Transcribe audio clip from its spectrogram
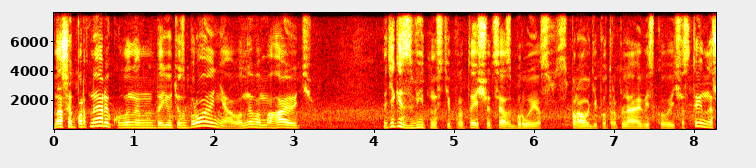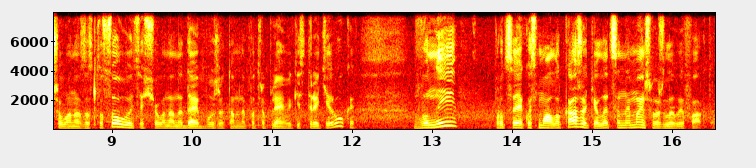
Наші партнери, коли нам надають озброєння, вони вимагають не тільки звітності про те, що ця зброя справді потрапляє в військові частини, що вона застосовується, що вона, не дай Боже, там не потрапляє в якісь треті руки. Вони про це якось мало кажуть, але це не менш важливий фактор.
